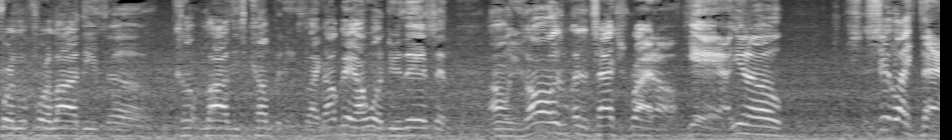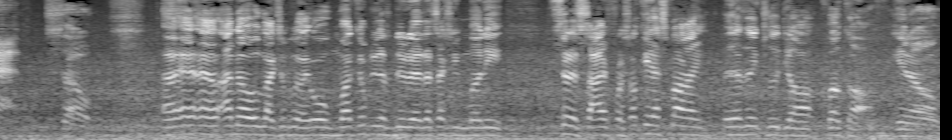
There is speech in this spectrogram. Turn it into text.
for for a lot of these uh, com- a lot of these companies. Like, okay, I want to do this, and To use all as a tax write-off. Yeah, you know, shit like that. So, uh, I know like some people like, oh, my company doesn't do that. That's actually money set aside for us. Okay, that's fine. It doesn't include y'all. Fuck off. You know,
